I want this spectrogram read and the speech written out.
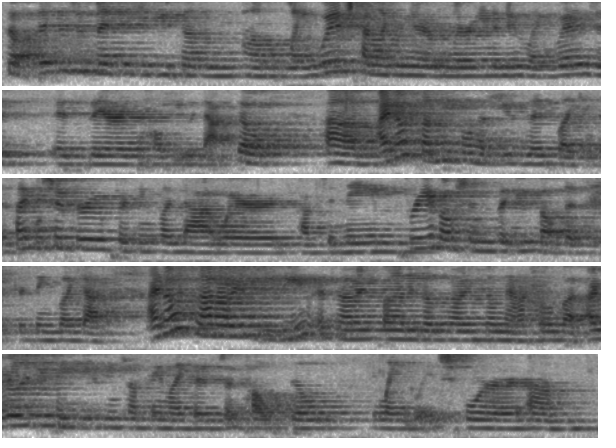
So this is just meant to give you some um, language, kind of like when you're learning a new language. It's it's there to help you with that. So um, I know some people have used this like in discipleship groups or things like that, where you have to name three emotions that you felt this week or things like that. I know it's not always easy. It's not always fun. It doesn't always feel natural. But I really do think using something like this just helps build language for um,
